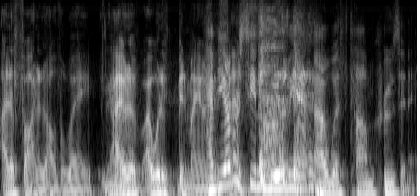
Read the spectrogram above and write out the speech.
I'd have fought it all the way. Yeah. I would have. I would have been my own. Have you ever seen a movie uh, with Tom Cruise in it?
